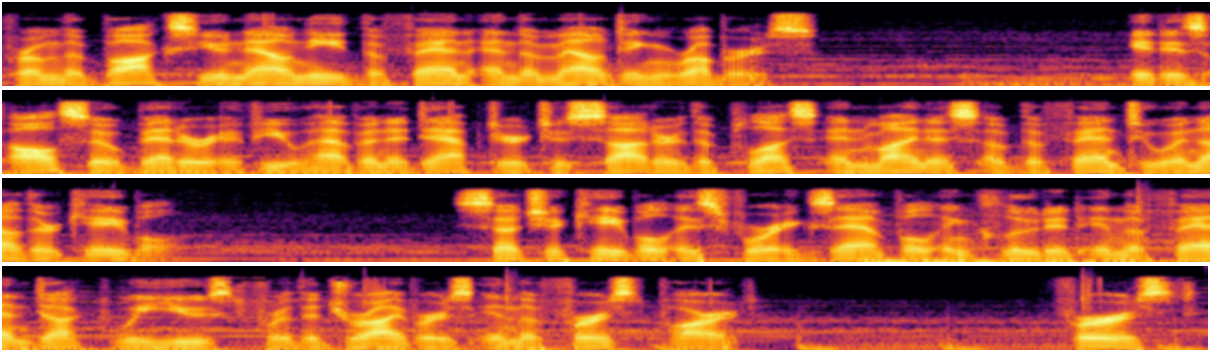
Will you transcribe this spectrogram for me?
From the box you now need the fan and the mounting rubbers. It is also better if you have an adapter to solder the plus and minus of the fan to another cable. Such a cable is for example included in the fan duct we used for the drivers in the first part. First,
